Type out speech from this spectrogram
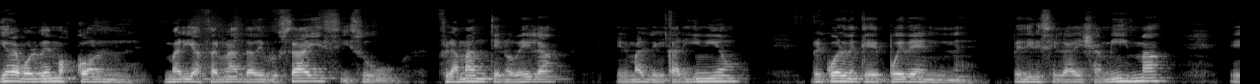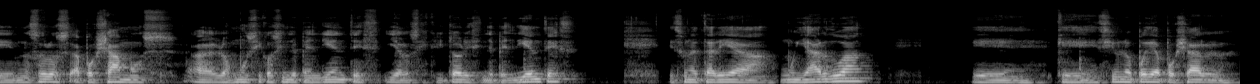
Y ahora volvemos con María Fernanda de Brusais y su flamante novela El mal del cariño. Recuerden que pueden pedírsela a ella misma. Eh, nosotros apoyamos a los músicos independientes y a los escritores independientes. Es una tarea muy ardua eh, que si uno puede apoyar,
